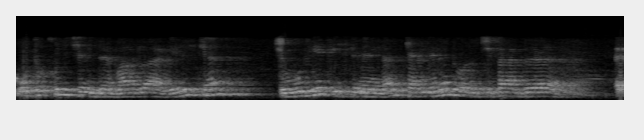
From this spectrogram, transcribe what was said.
o toplum içinde varlığa gelirken Cumhuriyet ikliminden kendine doğru çıkardığı e,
